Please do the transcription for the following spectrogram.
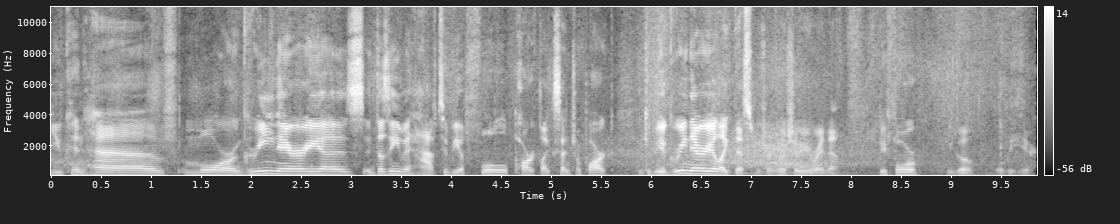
You can have more green areas. It doesn't even have to be a full park like Central Park. It could be a green area like this, which I'm going to show you right now, before we go over here.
